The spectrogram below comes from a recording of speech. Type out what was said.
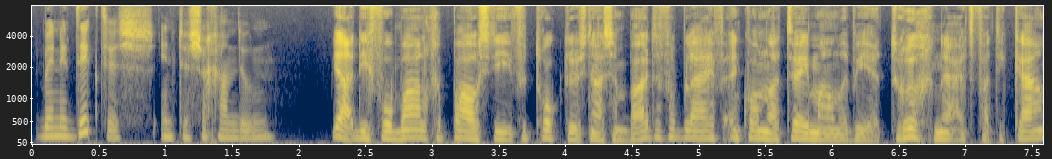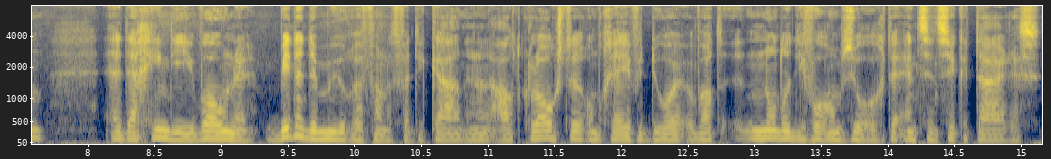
Benedictus intussen gaan doen? Ja, die voormalige paus die vertrok dus naar zijn buitenverblijf en kwam na twee maanden weer terug naar het Vaticaan. En daar ging hij wonen binnen de muren van het Vaticaan in een oud klooster, omgeven door wat nonnen die voor hem zorgden en zijn secretaris.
